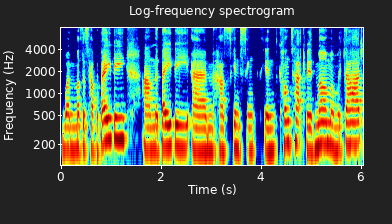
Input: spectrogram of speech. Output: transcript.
when mothers have a baby and the baby um, has skin skin contact with mum and with dad.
